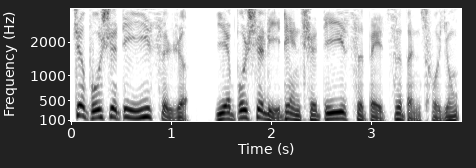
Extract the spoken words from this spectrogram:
这不是第一次热，也不是锂电池第一次被资本簇拥。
